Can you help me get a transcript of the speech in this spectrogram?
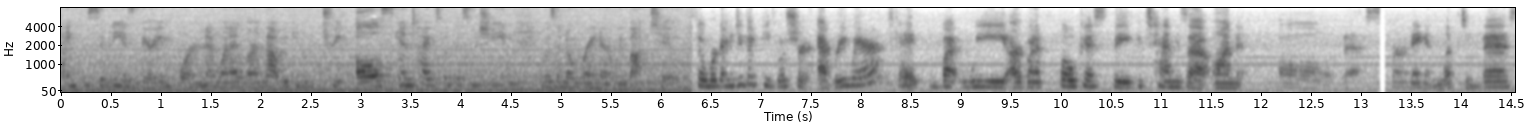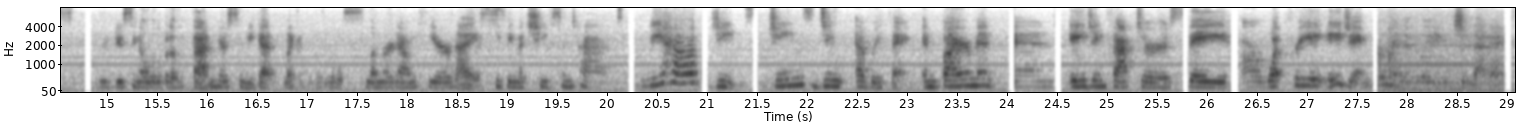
Inclusivity is very important and when I learned that we can treat all skin types with this machine, it was a no-brainer. We bought two. So we're going to do the PicoSure everywhere, Okay. but we are going to focus the Potenza on all of this, firming and lifting this, reducing a little bit of the fat in here so we get like a little slimmer down here. Nice. Keeping the cheeks intact. We have genes. Genes do everything. Environment and aging factors, they are what create aging. We're manipulating genetics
